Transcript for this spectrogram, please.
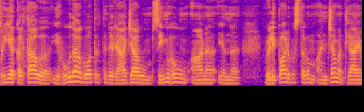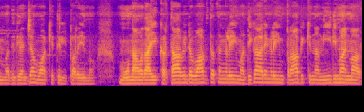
പ്രിയ കർത്താവ് യഹൂദ ഗോത്രത്തിന്റെ രാജാവും സിംഹവും ആണ് എന്ന് വെളിപ്പാട് പുസ്തകം അഞ്ചാം അധ്യായം അതിന്റെ അഞ്ചാം വാക്യത്തിൽ പറയുന്നു. മൂന്നാമതായി കർത്താവിന്റെ വാഗ്ദത്തങ്ങളെയും അധികാരങ്ങളെയും പ്രാപിക്കുന്ന നീതിമാന്മാർ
